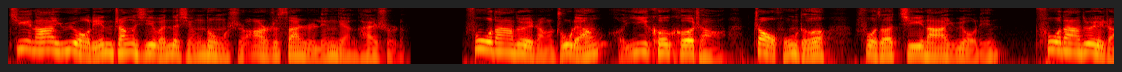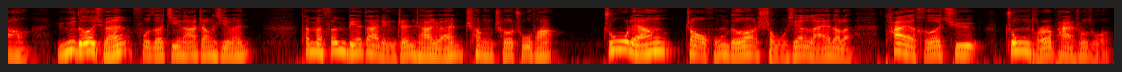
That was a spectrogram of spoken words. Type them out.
缉拿于有林、张希文的行动是二十三日零点开始的。副大队长朱良和一科科长赵洪德负责缉拿于有林，副大队长于德全负责缉拿张希文。他们分别带领侦查员乘车出发。朱良、赵洪德首先来到了太和区中屯派出所。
